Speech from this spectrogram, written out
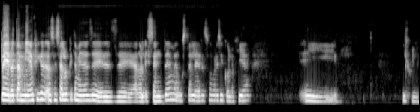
Pero también, fíjate, o sea, es algo que también desde, desde adolescente me gusta leer sobre psicología. Y, híjole,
